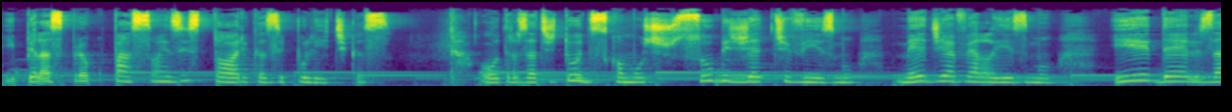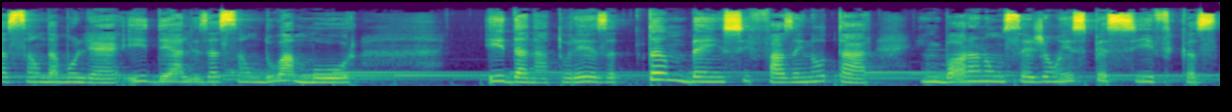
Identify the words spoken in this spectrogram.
e pelas preocupações históricas e políticas. Outras atitudes, como o subjetivismo, medievalismo, idealização da mulher, idealização do amor e da natureza, também se fazem notar, embora não sejam específicas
